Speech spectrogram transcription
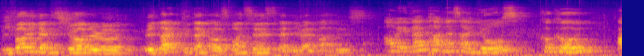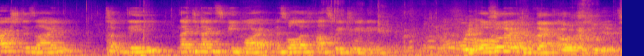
Before we get this show on the road, we'd like to thank our sponsors and event partners. Our event partners are Yoast, Cocoon, Arch Design, Tubdin, 99 Speed Mart, as well as Fastway Trading. We'd also like to thank our affiliates,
